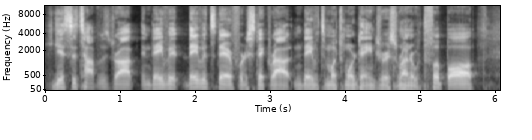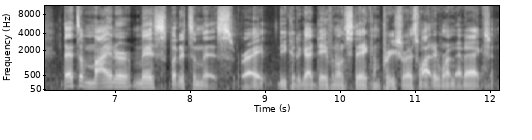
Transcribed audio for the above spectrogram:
He gets to the top of his drop, and David David's there for the stick route, and David's a much more dangerous runner with the football. That's a minor miss, but it's a miss, right? You could have got David on stick. I'm pretty sure that's why they run that action.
